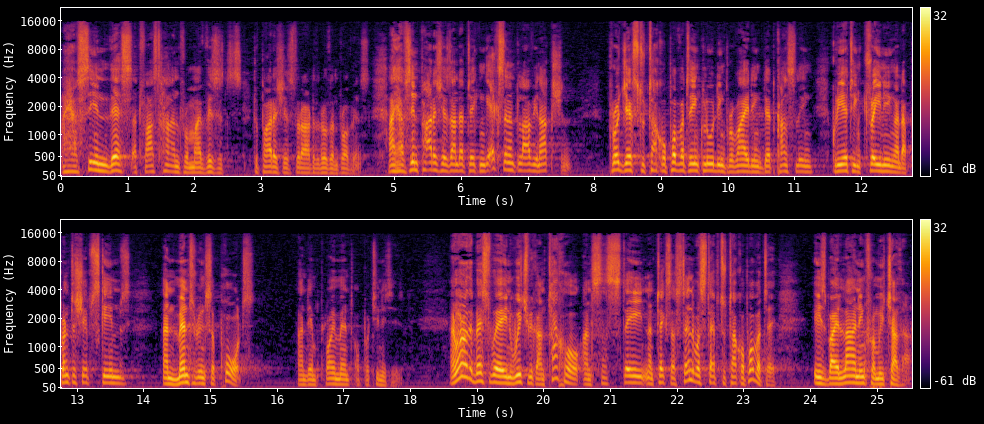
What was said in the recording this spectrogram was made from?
I have seen this at first hand from my visits to parishes throughout the northern province. I have seen parishes undertaking excellent love in action, projects to tackle poverty, including providing debt counseling, creating training and apprenticeship schemes, and mentoring support and employment opportunities. And one of the best ways in which we can tackle and sustain and take sustainable steps to tackle poverty is by learning from each other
